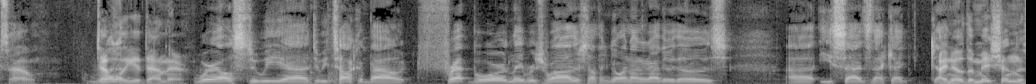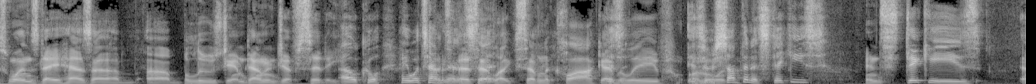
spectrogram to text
So definitely get down there. Where else do we uh, do we talk about fretboard, labor joie? There's nothing going on at either of those. Uh, East Side's not got. got I know the mission this Wednesday has a, a blues jam down in Jeff City. Oh, cool. Hey, what's happening? that's at, at like seven o'clock, I Is- believe. on Is the there something at Stickies? And Sticky's uh,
